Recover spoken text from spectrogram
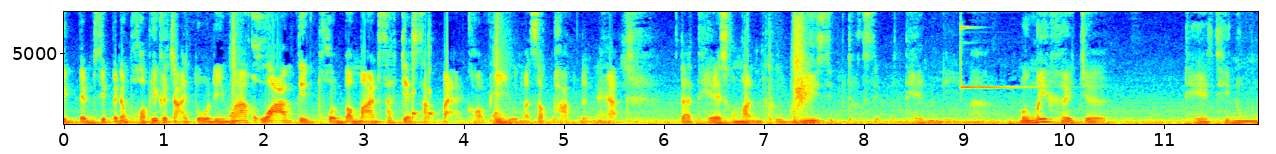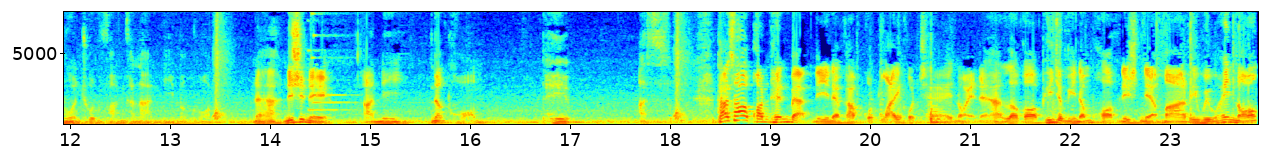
10 เต็ม 10 เป็นน้ำหอมที่กระจายตัวดีมากความติดทนประมาณสักเจ็ดสักแปดขอพี่อยู่มาสักพักหนึ่งนะฮะแต่เทสของมันคือ 20จาก10เทสมันดีมากมึงไม่เคยเจอเทสที่นุ่มนวลชวนฝันขนาดนี้มาก่อนนะฮะนิชเนอันนี้นักหอมเทพอสูร ถ้าชอบคอนเทนต์แบบนี้นะครับ กดไลค์กดแชร์ให้หน่อยนะฮะ แล้วก็พี่จะมีน้ำหอมนิชเนี่ยมารีวิวให้น้อง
